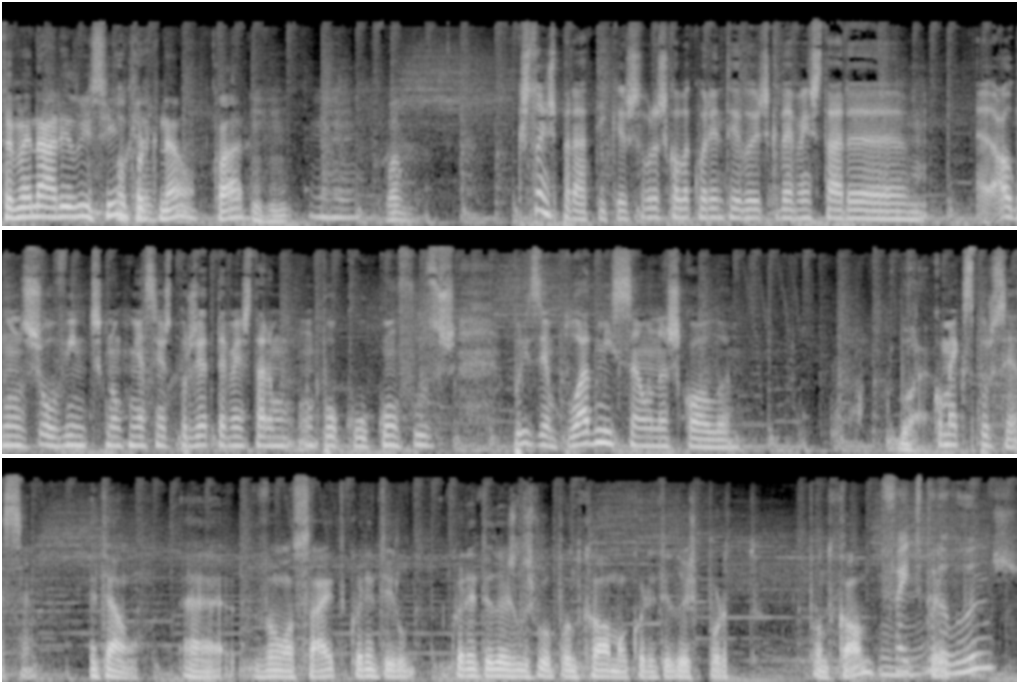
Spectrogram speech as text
também na área do ensino, Ok. porque não? Claro. Bom, Questões práticas sobre a Escola 42 que devem estar. eh, alguns ouvintes que não conhecem este projeto devem estar um, um pouco confusos. Por exemplo, a admissão na escola, Boa. como é que se processa? Então, ah, vão ao site 40 42lisboa.com ou 42porto.com. Feito por alunos.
